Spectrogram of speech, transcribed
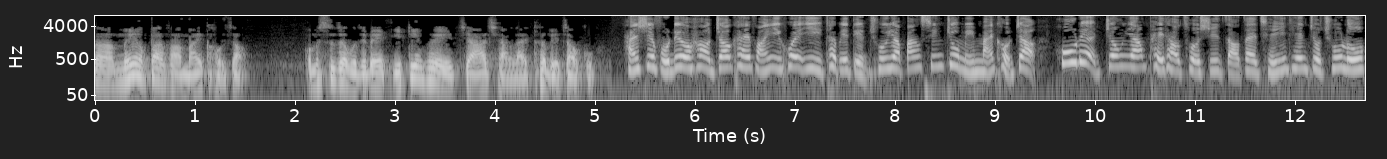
那没有办法买口罩。我们市政府这边一定会加强来特别照顾。韩市府六号召开防疫会议，特别点出要帮新住民买口罩，忽略中央配套措施，早在前一天就出炉，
